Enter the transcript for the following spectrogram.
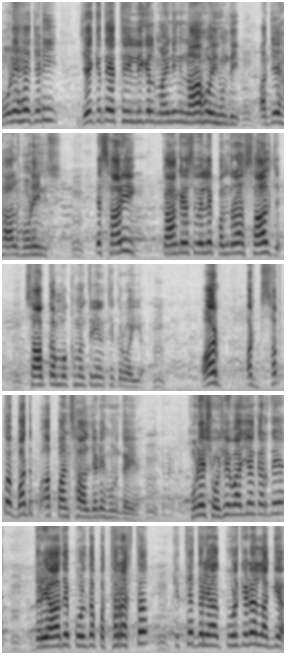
ਹੁਣ ਇਹ ਜਿਹੜੀ, ਜੇ ਕਿਤੇ ਇੱਥੇ ਇਲੀਗਲ ਮਾਈਨਿੰਗ ਨਾ ਹੋਈ ਹੁੰਦੀ, ਅੱਜ ਇਹ ਹਾਲ ਹੋਣਾ ਹੀ ਨਹੀਂ ਸੀ। ਇਹ ਸਾਰੀ ਕਾਂਗਰਸ ਵੇਲੇ 15 ਸਾਲ ਚ ਸਾਬਕਾ ਮੁੱਖ ਮੰਤਰੀ ਨੇ ਇੱਥੇ ਕਰਵਾਈ ਆ। ਔਰ ਔਰ ਸਭ ਤੋਂ ਵੱਧ ਆ 5 ਸਾਲ ਜਿਹੜੇ ਹੁਣ ਗਏ ਆ। ਹੁਣ ਇਹ ਸ਼ੋਸ਼ੇਬਾਜ਼ੀਆਂ ਕਰਦੇ ਆ। ਦਰਿਆ ਦੇ ਪੁਲ ਦਾ ਪੱਥਰ ਰੱਖਤਾ। ਕਿੱਥੇ ਦਰਿਆ ਪੁਲ ਕਿਹੜਾ ਲੱਗ ਗਿਆ?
